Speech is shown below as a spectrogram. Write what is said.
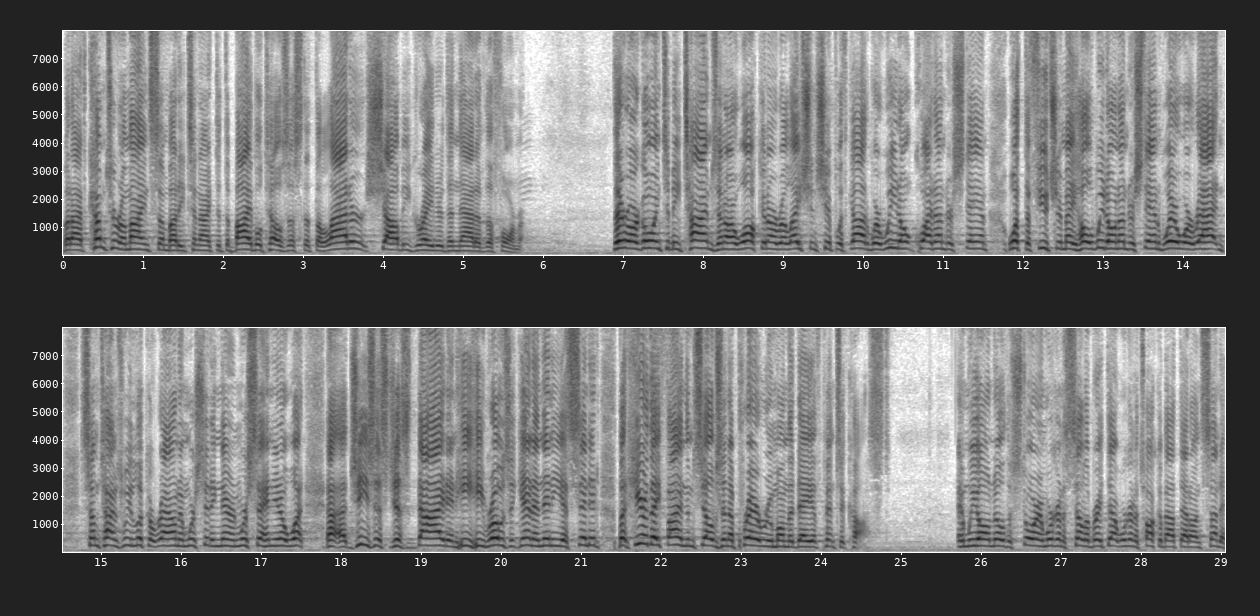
but I've come to remind somebody tonight that the Bible tells us that the latter shall be greater than that of the former. There are going to be times in our walk in our relationship with God where we don't quite understand what the future may hold. We don't understand where we're at. And sometimes we look around and we're sitting there and we're saying, you know what? Uh, uh, Jesus just died and he, he rose again and then he ascended. But here they find themselves in a prayer room on the day of Pentecost. And we all know the story, and we're going to celebrate that. We're going to talk about that on Sunday.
